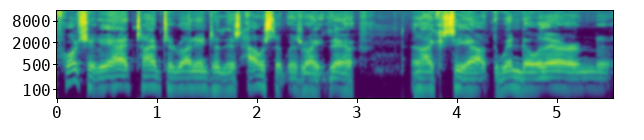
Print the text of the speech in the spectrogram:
fortunately I had time to run into this house that was right there, and I could see out the window there, and uh,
